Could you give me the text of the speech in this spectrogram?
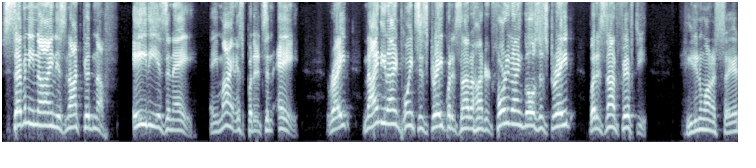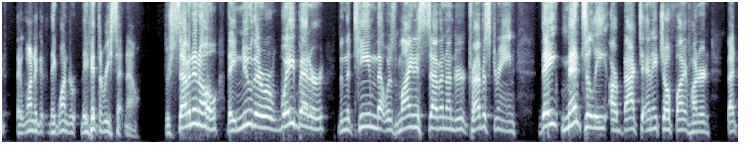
79 is not good enough. 80 is an A, A minus, but it's an A, right? 99 points is great, but it's not 100. 49 goals is great, but it's not 50. He didn't want to say it. They wanted to, they wanted to, they've hit the reset now. They're 7 and 0. They knew they were way better than the team that was minus 7 under Travis Green. They mentally are back to NHL 500. That,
